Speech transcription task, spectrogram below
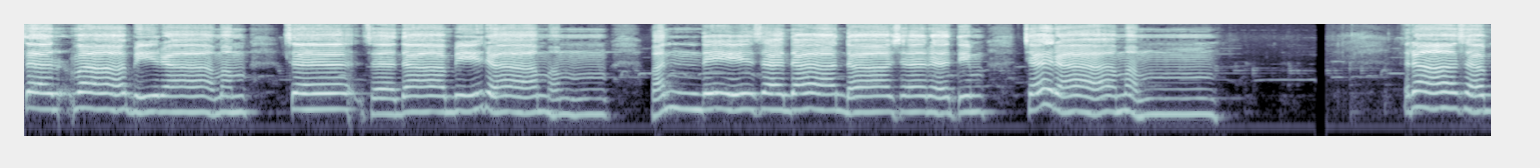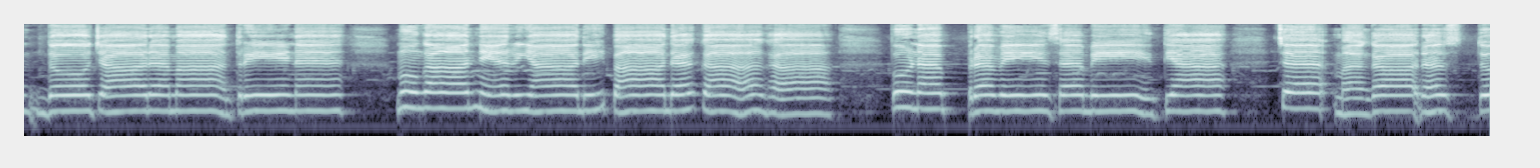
सर्वाभिरामं च सदाभिरामं वन्दे सदा दाशरथिं च रामम् रासब्दोच्चारमात्रेण मुगान्यर्यादिपादकाः पुनः प्रवेशभीत्या च मगारस्तु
